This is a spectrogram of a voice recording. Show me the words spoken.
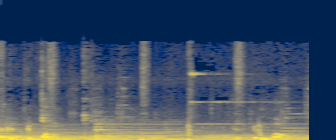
วันนี้เข็มทองเห็ดเข็มทอง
